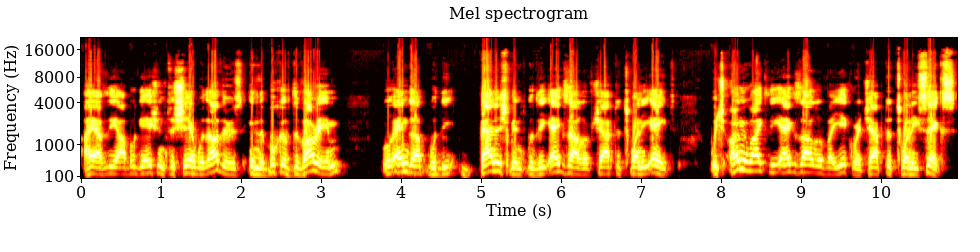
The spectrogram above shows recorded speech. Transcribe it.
I have the obligation to share with others in the book of Devarim will end up with the banishment, with the exile of chapter 28, which unlike the exile of Vayikra, chapter 26,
